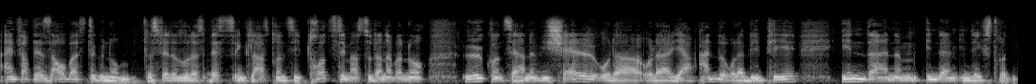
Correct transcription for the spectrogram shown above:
einfach der sauberste genommen. Das wäre so das Best-in-Class-Prinzip. Trotzdem hast du dann aber noch Ölkonzerne wie Shell oder, oder ja, andere oder BP in deinem, in deinem Index drin.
